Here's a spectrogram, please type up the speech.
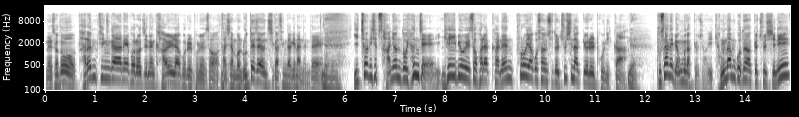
네, 저도 다른 팀 간에 벌어지는 가을 야구를 보면서 다시 한번 롯데 자이언츠가 생각이 났는데 네. 2024년도 현재 이 KBO에서 활약하는 프로야구 선수들 출신 학교를 보니까 네. 부산의 명문 학교죠. 이 경남고등학교 출신이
